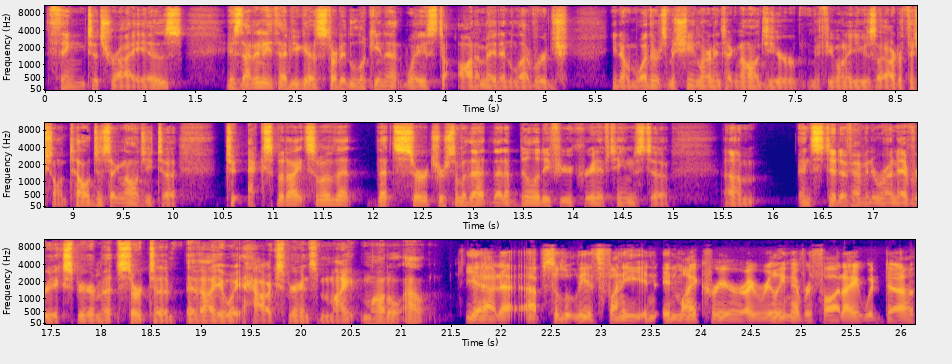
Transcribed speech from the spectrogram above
thing to try is. Is that anything have you guys started looking at ways to automate and leverage you know whether it's machine learning technology or if you want to use artificial intelligence technology to to expedite some of that that search or some of that that ability for your creative teams to um, instead of having to run every experiment start to evaluate how experience might model out yeah, absolutely. It's funny. In in my career, I really never thought I would uh,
